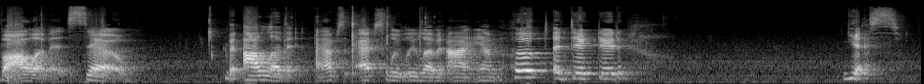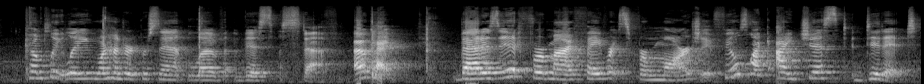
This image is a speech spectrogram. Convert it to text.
ball of it. So, But I love it. I absolutely love it. I am hooked, addicted. Yes, completely 100% love this stuff. Okay, that is it for my favorites for March. It feels like I just did it.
